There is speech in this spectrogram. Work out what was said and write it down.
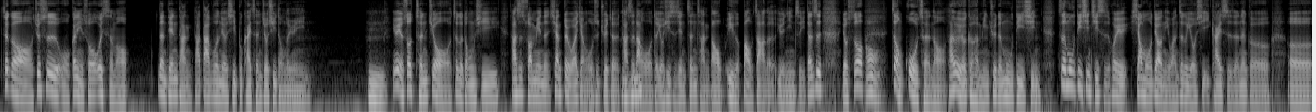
这个哦，就是我跟你说，为什么任天堂它大部分游戏不开成就系统的原因。嗯，因为有时候成就这个东西，它是双面刃。像对我来讲，我是觉得它是让我的游戏时间增长到一个爆炸的原因之一。但是有时候，哦，这种过程哦，它又有一个很明确的目的性。这目的性其实会消磨掉你玩这个游戏一开始的那个呃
